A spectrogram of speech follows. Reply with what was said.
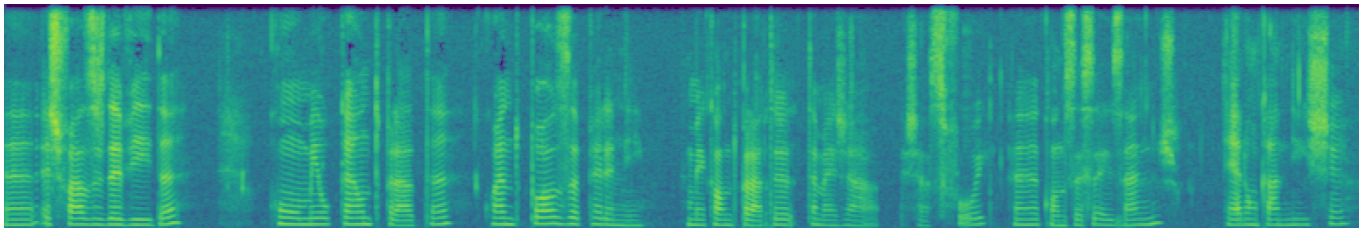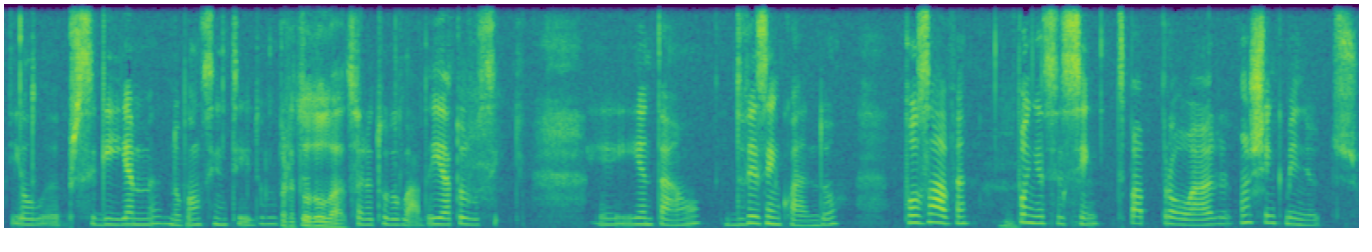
Uh, as fases da vida com o meu cão de prata quando posa para mim. O meu cão de prata também já, já se foi, uh, com 16 anos. Era um caniche, ele perseguia-me no bom sentido. Para todo o lado. Para todo o lado, ia a todo o sítio. E, e, então, de vez em quando, pousava, hum. punha-se assim, de papo para o ar, uns 5 minutos.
